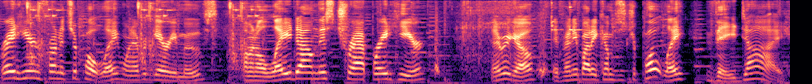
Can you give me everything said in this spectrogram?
right here in front of Chipotle. Whenever Gary moves, I'm gonna lay down this trap right here. There we go. If anybody comes to Chipotle, they die.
